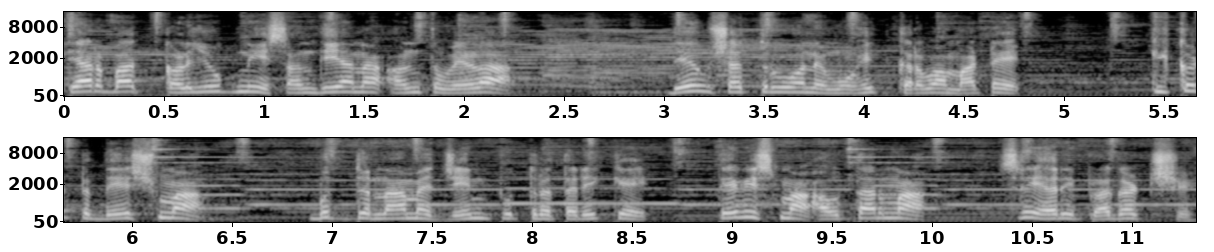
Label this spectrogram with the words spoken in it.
ત્યારબાદ કળયુગની સંધ્યાના અંત વેળા દેવશત્રુઓને મોહિત કરવા માટે કિકટ દેશમાં બુદ્ધ નામે જૈન પુત્ર તરીકે ત્રેવીસમાં અવતારમાં શ્રી હરિ પ્રગટ છે.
